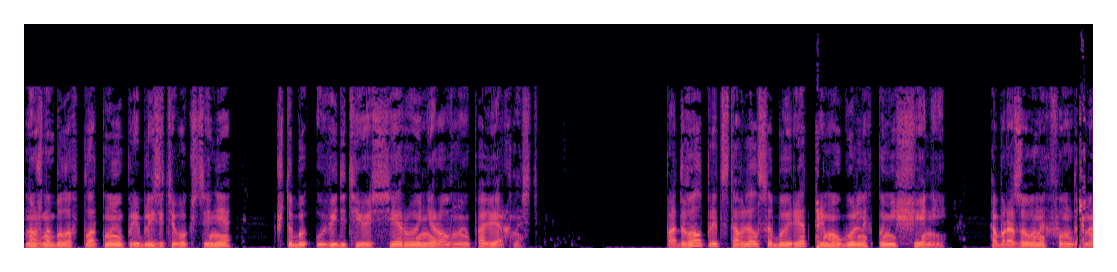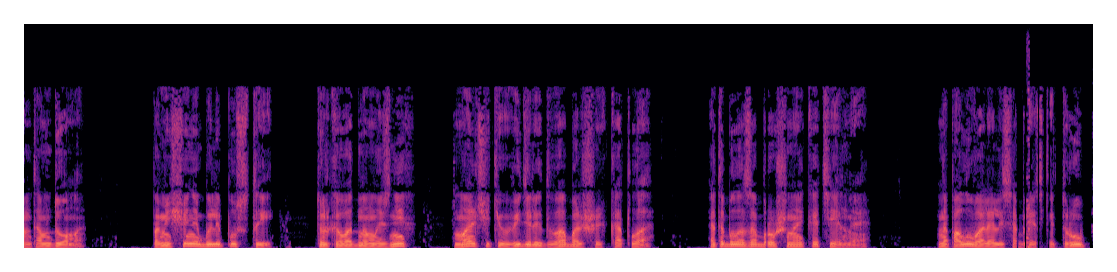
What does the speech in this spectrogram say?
Нужно было вплотную приблизить его к стене, чтобы увидеть ее серую неровную поверхность. Подвал представлял собой ряд прямоугольных помещений, образованных фундаментом дома. Помещения были пусты, только в одном из них мальчики увидели два больших котла. Это была заброшенная котельная. На полу валялись обрезки труб,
